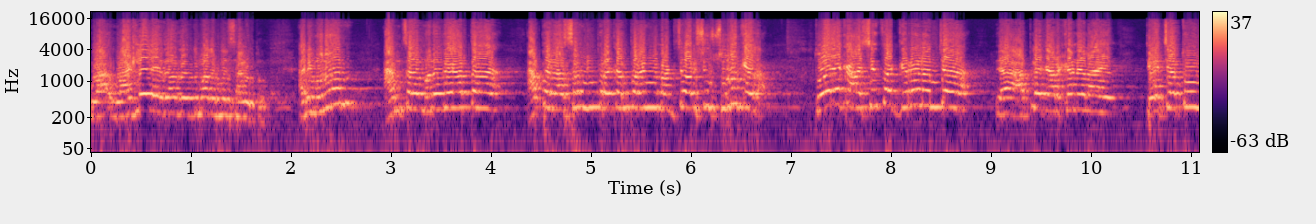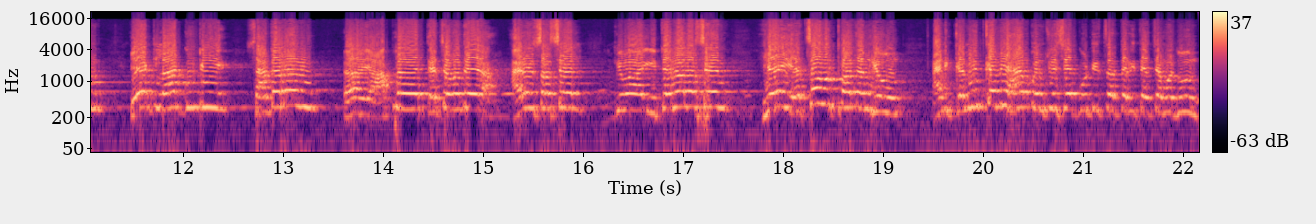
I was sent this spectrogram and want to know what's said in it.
वाढलेलं आहे दादा तुम्हाला मी सांगतो. आणि म्हणून आमचा मनोदय आता आपण असेंब्ली प्रकल्प आम्ही मागच्या वर्षी सुरू केला. तो एक आशेचा किरण आमच्या आपल्या कारखान्याला आहे. त्याच्यातून एक लाख कोटी साधारण आपलं त्याच्यामध्ये आर एस असेल किंवा इथेनॉल असेल हे याचं उत्पादन घेऊन आणि कमीत कमी हा पंचवीस एक कोटीचा तरी त्याच्यामधून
